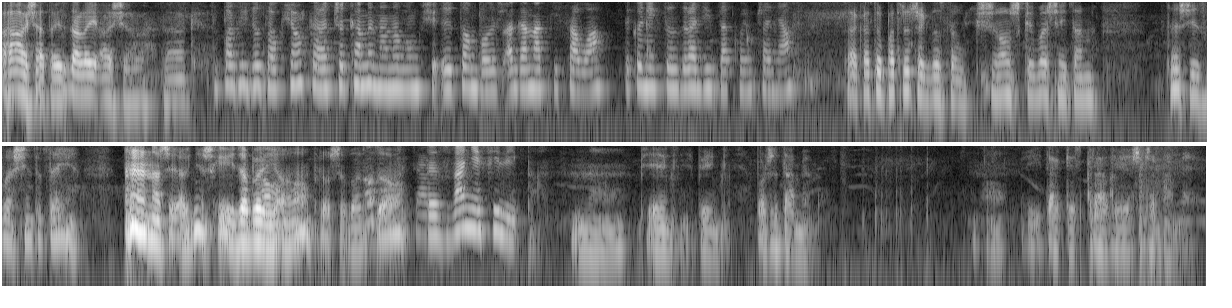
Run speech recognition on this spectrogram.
A Asia to jest dalej Asia, tak. Tu Patryś dostał książkę, ale czekamy na nową y, tą, bo już Aga napisała. Tylko nie chcę zdradzić zakończenia. Tak, a tu Patryczek dostał książkę właśnie tam też jest właśnie tutaj, znaczy Agnieszki i Izabeli. O, proszę bardzo. Wyzwanie Filipa. No, pięknie, pięknie. Poczytamy i takie sprawy jeszcze mamy.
